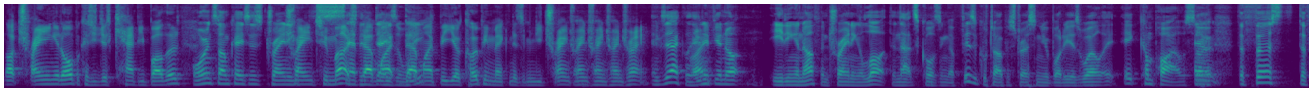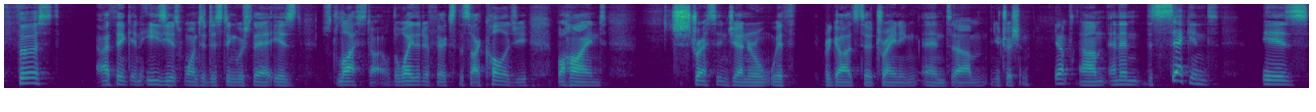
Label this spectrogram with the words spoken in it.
not training at all because you just can't be bothered. Or in some cases, training Training too much. That might that might be your coping mechanism, and you train, train, train, train, train. Exactly. Right? And if you're not eating enough and training a lot, then that's causing a physical type of stress in your body as well. It, it compiles. So And- the first, the first, I think, an easiest one to distinguish there is lifestyle, the way that affects the psychology behind stress in general with regards to training and um, nutrition. Yep. Um, and then the second is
